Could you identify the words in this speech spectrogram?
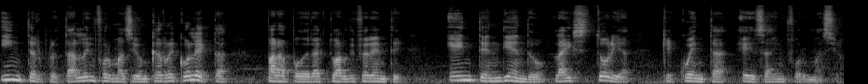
interpretar la información que recolecta para poder actuar diferente, entendiendo la historia que cuenta esa información.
